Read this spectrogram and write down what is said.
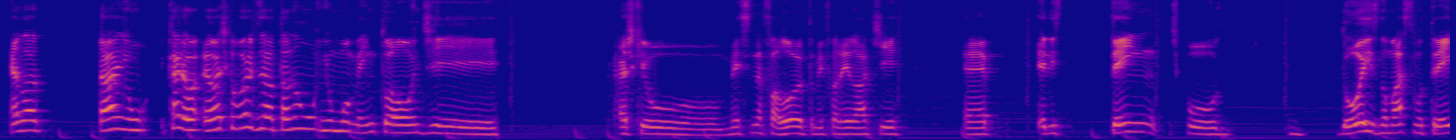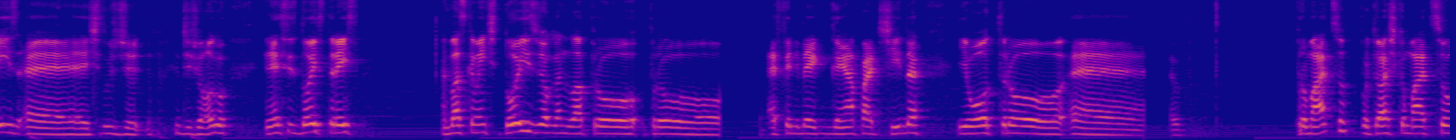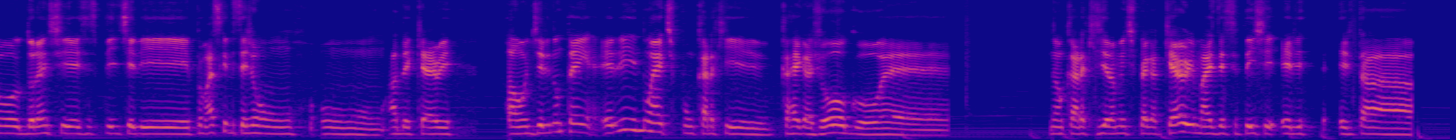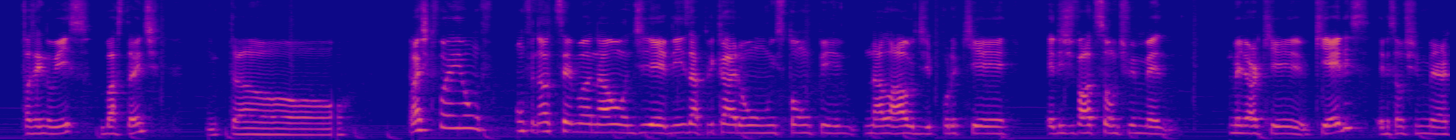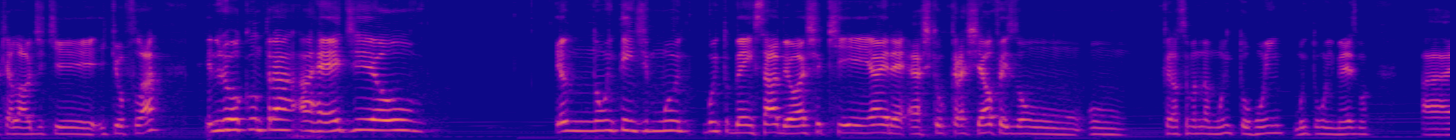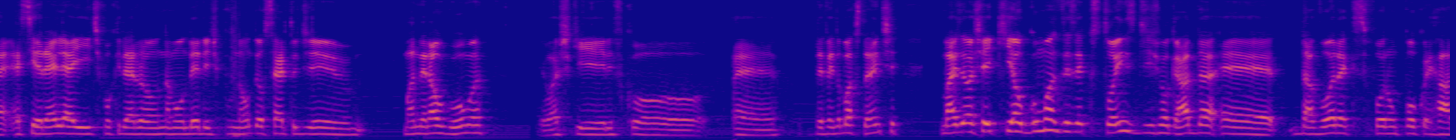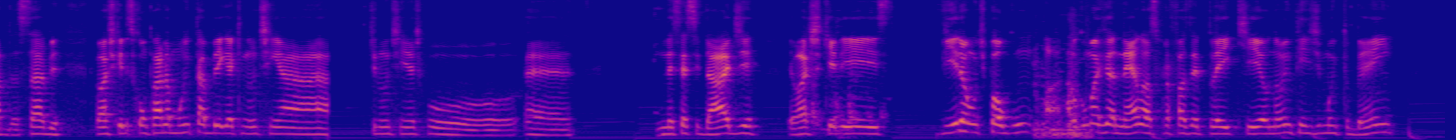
Ela tá em um. Cara, eu, eu acho que a Vorax ela tá num, em um momento onde. Acho que o Messina falou, eu também falei lá que. É, eles têm, tipo. Dois, no máximo três é, estilos de, de jogo. E nesses dois, três basicamente dois jogando lá pro, pro FNB ganhar a partida e o outro é, pro Matsu, porque eu acho que o Matsu, durante esse split, ele. Por mais que ele seja um, um AD Carry, onde ele não tem. Ele não é tipo um cara que carrega jogo, é. Não é um cara que geralmente pega carry, mas nesse split ele, ele tá fazendo isso bastante. Então. Eu acho que foi um, um final de semana onde eles aplicaram um Stomp na Loud porque eles de fato são um time me melhor que, que eles. Eles são um time melhor que a Loud que, e que o Fla. E no jogo contra a Red eu. Eu não entendi muito, muito bem, sabe? Eu acho que a acho que o Crashel fez um, um final de semana muito ruim, muito ruim mesmo. A, essa Irelia aí, tipo, que deram na mão dele, tipo, não deu certo de maneira alguma. Eu acho que ele ficou é, devendo bastante. Mas eu achei que algumas execuções de jogada é, da Vorax foram um pouco erradas, sabe? Eu acho que eles compraram muita briga que não tinha. que não tinha, tipo. É, necessidade. Eu acho que eles viram, tipo, algum, algumas janelas para fazer play que eu não entendi muito bem.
